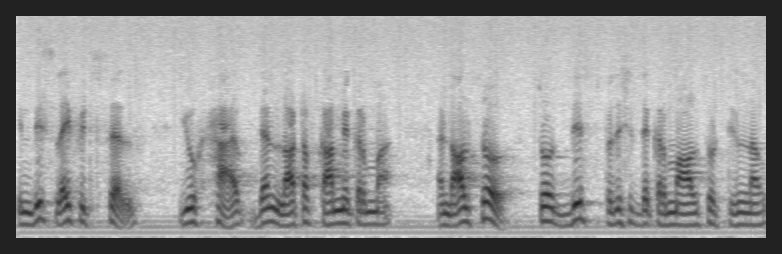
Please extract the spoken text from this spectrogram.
In this life itself, you have done lot of kamya karma. And also, so this pradisiddha karma also till now.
